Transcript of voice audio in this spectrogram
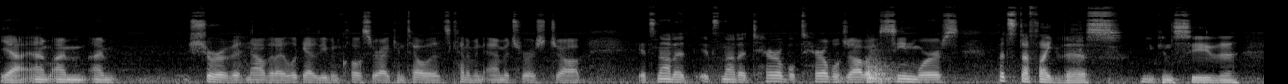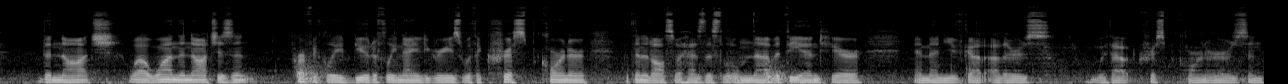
yeah, I'm I'm I'm sure of it now that I look at it even closer. I can tell that it's kind of an amateurish job. It's not a it's not a terrible terrible job. I've seen worse, but stuff like this, you can see the the notch. Well, one the notch isn't perfectly beautifully 90 degrees with a crisp corner, but then it also has this little nub at the end here, and then you've got others without crisp corners and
